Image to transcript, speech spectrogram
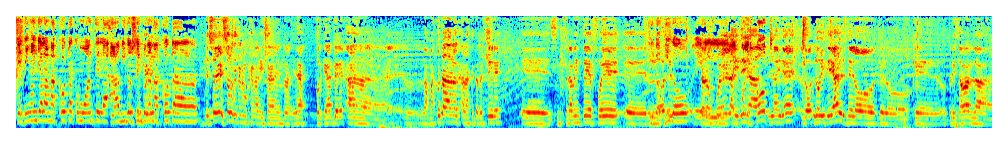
que tengan ya la mascota como antes la, ha habido siempre una mascota. Eso, eso es lo que tenemos que analizar en realidad. Porque antes, ah, las mascotas a las que te refieres, eh, sinceramente fue. eh, Fido lo- claro, fue la idea, la idea lo, lo ideal de lo, de lo que utilizaban la.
